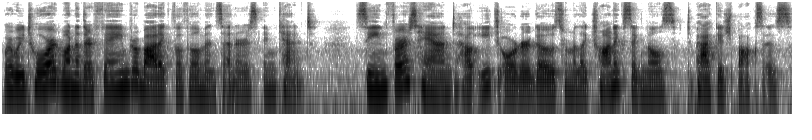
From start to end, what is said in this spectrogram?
where we toured one of their famed robotic fulfillment centers in Kent, seeing firsthand how each order goes from electronic signals to packaged boxes.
